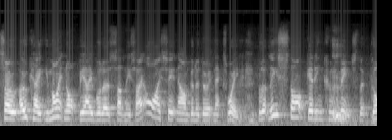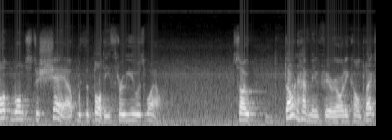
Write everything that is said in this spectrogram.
So, okay, you might not be able to suddenly say, oh, I see it now, I'm going to do it next week. But at least start getting convinced that God wants to share with the body through you as well. So, don't have an inferiority complex.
